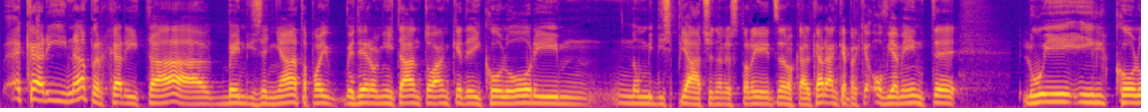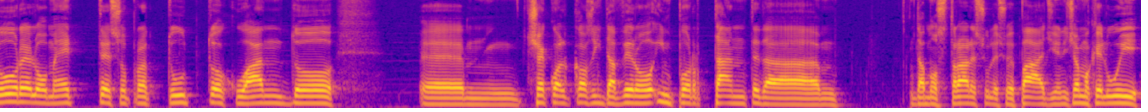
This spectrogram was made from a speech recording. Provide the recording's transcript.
È carina per carità, ben disegnata, poi vedere ogni tanto anche dei colori mm, non mi dispiace nelle storie di Zero Calcare, anche perché ovviamente lui il colore lo mette soprattutto quando ehm, c'è qualcosa di davvero importante da, da mostrare sulle sue pagine. Diciamo che lui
